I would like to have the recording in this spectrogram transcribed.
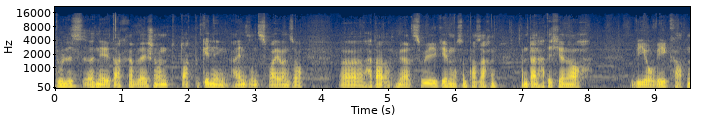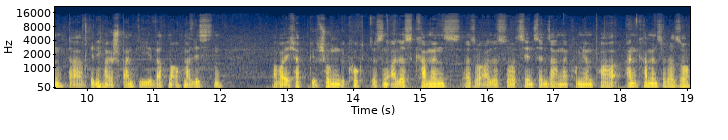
Duelist, äh, nee, Dark Revelation und Dark Beginning 1 und 2 und so. Äh, hat er mir dazu gegeben, noch so ein paar Sachen. Und dann hatte ich hier noch WoW-Karten. Da bin ich mal gespannt, die werden wir auch mal listen. Aber ich habe schon geguckt, das sind alles Commons, also alles so 10 Cent Sachen. Dann kommen hier ein paar Uncommons oder so.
